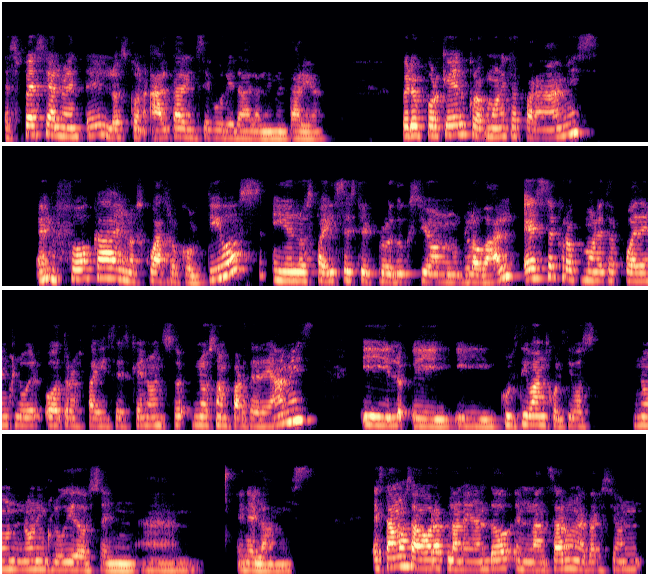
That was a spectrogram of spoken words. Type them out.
especialmente los con alta inseguridad alimentaria. Pero ¿por qué el Crop Monitor para AMIS? Enfoca en los cuatro cultivos y en los países de producción global. Este crop monitor puede incluir otros países que no, son parte de AMIS y, cultivan cultivos no, incluidos en, um, en, el AMIS. Estamos ahora planeando lanzar una versión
